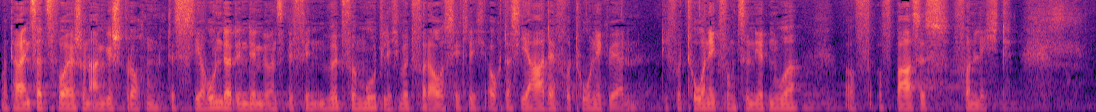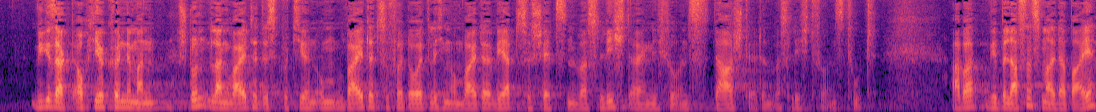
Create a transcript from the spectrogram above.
Und Heinz hat es vorher schon angesprochen, das Jahrhundert, in dem wir uns befinden, wird vermutlich, wird voraussichtlich auch das Jahr der Photonik werden. Die Photonik funktioniert nur auf, auf Basis von Licht. Wie gesagt, auch hier könnte man stundenlang weiter diskutieren, um weiter zu verdeutlichen, um weiter wertzuschätzen, was Licht eigentlich für uns darstellt und was Licht für uns tut. Aber wir belassen es mal dabei,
